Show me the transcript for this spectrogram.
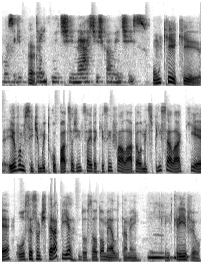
conseguir é. transmitir, né, artisticamente isso. Um que, que eu vou me sentir muito culpado se a gente sair daqui sem falar, pelo menos pincelar, que é o Sessão de Terapia do Celton Mello também. Hum. É incrível.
